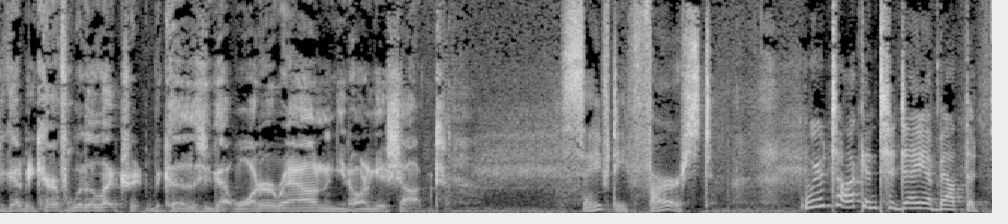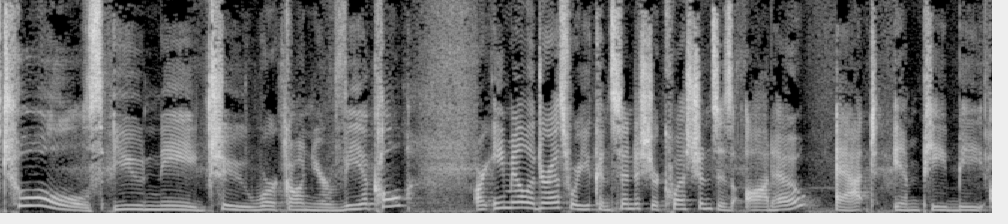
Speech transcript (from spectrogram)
you got to be careful with electric because you got water around and you don't want to get shocked safety first we're talking today about the tools you need to work on your vehicle our email address where you can send us your questions is auto at mpbonline.org.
